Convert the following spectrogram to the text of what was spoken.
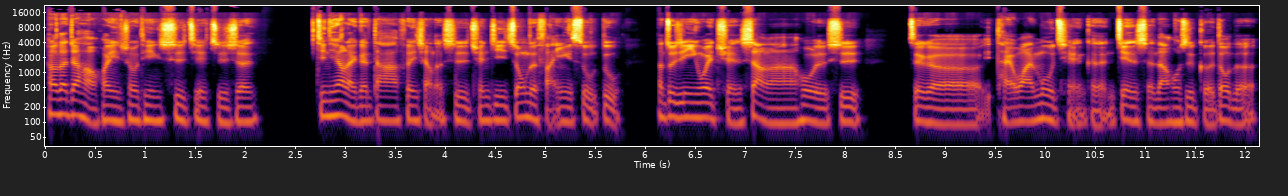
Hello，大家好，欢迎收听世界之声。今天要来跟大家分享的是拳击中的反应速度。那最近因为拳上啊，或者是这个台湾目前可能健身啊，或是格斗的。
